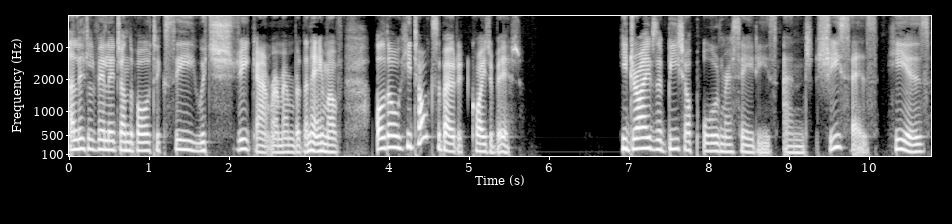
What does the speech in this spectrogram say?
a little village on the Baltic Sea, which she can't remember the name of, although he talks about it quite a bit. He drives a beat up old Mercedes, and she says he is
